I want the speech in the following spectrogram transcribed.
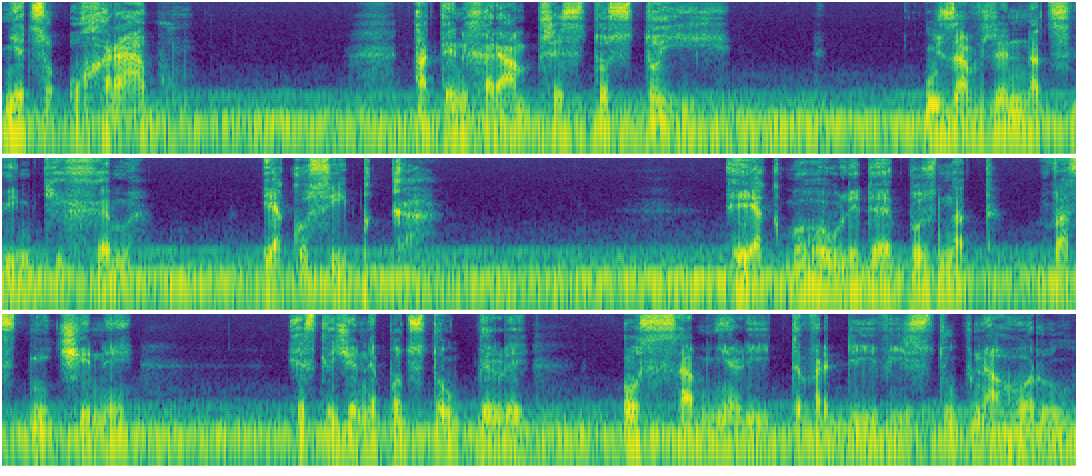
něco o chrámu. A ten chrám přesto stojí, uzavřen nad svým tichem jako sípka. Jak mohou lidé poznat vlastní činy, jestliže nepodstoupili osamělý tvrdý výstup nahoru,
